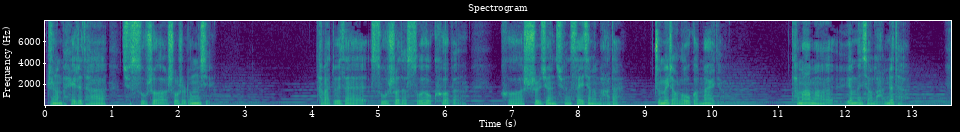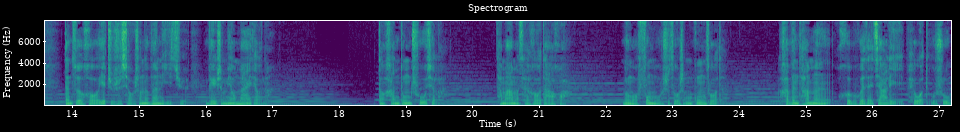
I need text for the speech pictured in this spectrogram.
只能陪着他去宿舍收拾东西。他把堆在宿舍的所有课本和试卷全塞进了麻袋，准备找楼管卖掉。他妈妈原本想拦着他，但最后也只是小声的问了一句：“为什么要卖掉呢？”等寒冬出去了，他妈妈才和我搭话，问我父母是做什么工作的。还问他们会不会在家里陪我读书，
